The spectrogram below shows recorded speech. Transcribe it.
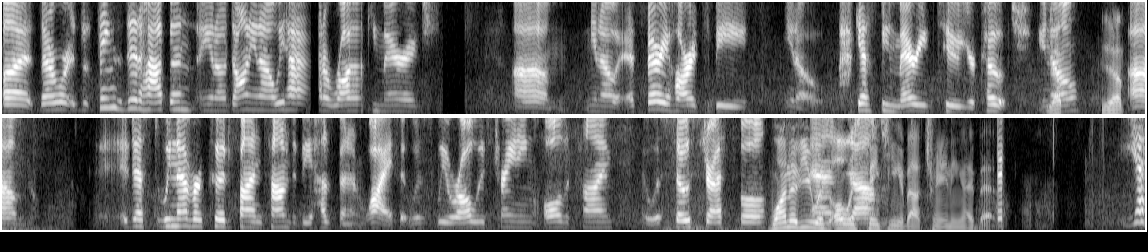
but there were the things did happen. You know, Donnie and I, we had a rocky marriage. Um, you know, it's very hard to be, you know, I guess be married to your coach. You Yep. know, Yep. um, it just we never could find time to be husband and wife. It was we were always training all the time. It was so stressful. One of you was always um, thinking about training. I bet. Yeah,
